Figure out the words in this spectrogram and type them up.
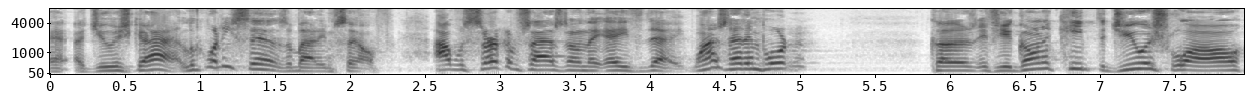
a Jewish guy. Look what he says about himself. I was circumcised on the eighth day. Why is that important? Because if you're going to keep the Jewish law,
